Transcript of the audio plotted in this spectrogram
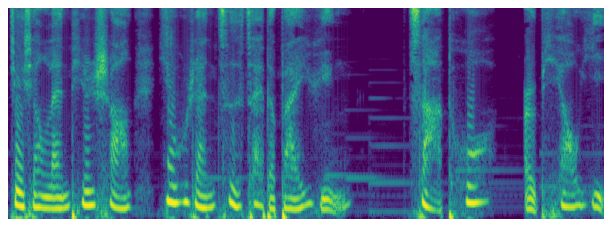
就像蓝天上悠然自在的白云，洒脱而飘逸。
